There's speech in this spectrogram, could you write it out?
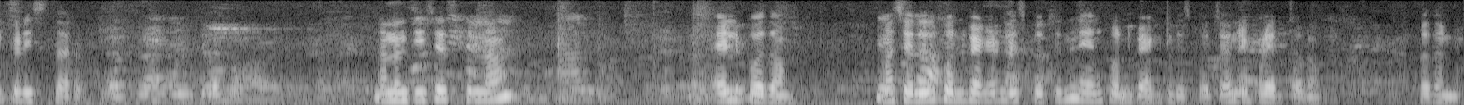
ఇక్కడ ఇస్తారు. మనం తీసేసుకున్నాం వెళ్ళిపోదాం. మా చెల్లెలు కొన్ని ప్యాకెట్లు తీసుకొచ్చింది నేను కొన్ని ప్యాకెట్లు తీసుకొచ్చాను. ఇప్పుడు వెళ్తున్నాం పదండి.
